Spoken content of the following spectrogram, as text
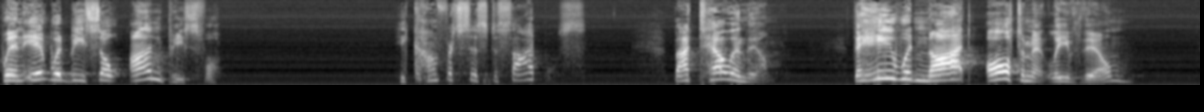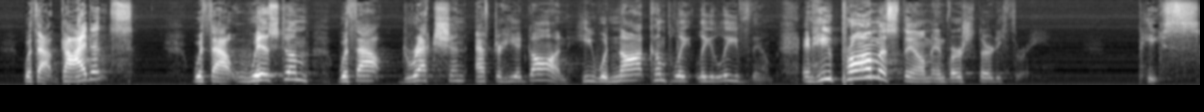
when it would be so unpeaceful, he comforts his disciples by telling them that he would not ultimately leave them without guidance, without wisdom, without direction after he had gone. He would not completely leave them. And he promised them in verse 33 peace.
